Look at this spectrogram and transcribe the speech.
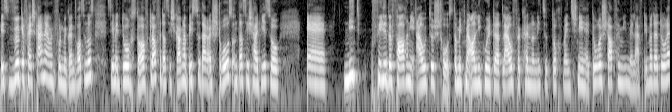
Weil es wirklich fest keine haben, gefunden, wir gehen trotzdem los. Sind wir durchs Dorf gelaufen, das ist gegangen bis zu dieser Straße und das ist halt wie so äh, nicht viel befahrene Autostraße, damit wir alle gut dort laufen können und nicht so durch, wenn es Schnee hat, durchstapfen müssen. Wir laufen immer dort durch.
